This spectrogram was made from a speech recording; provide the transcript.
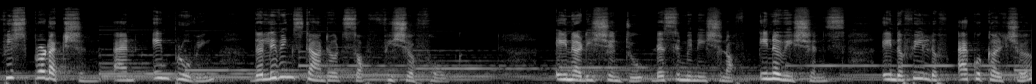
fish production and improving the living standards of fisherfolk. In addition to dissemination of innovations in the field of aquaculture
